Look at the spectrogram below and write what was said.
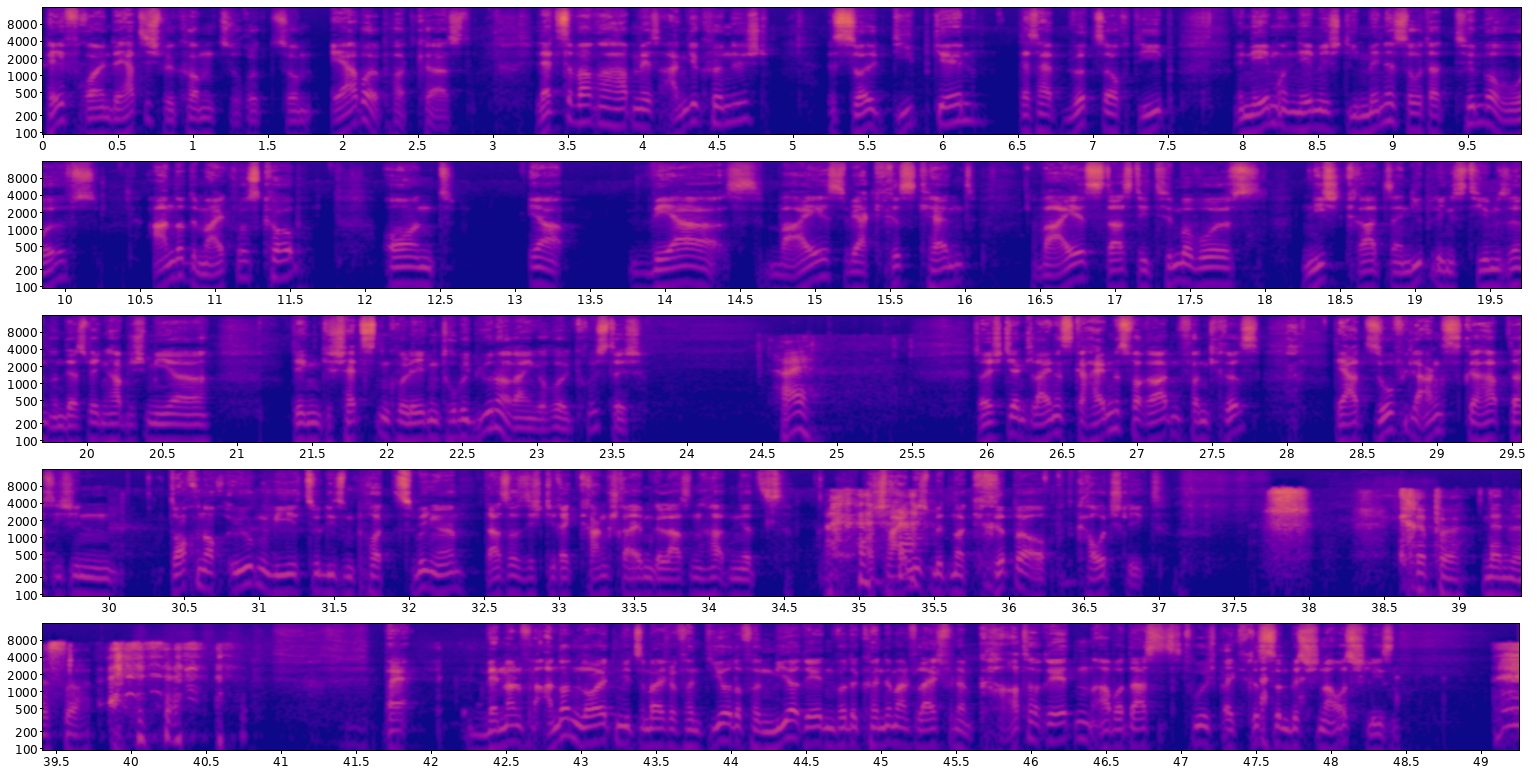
Hey Freunde, herzlich willkommen zurück zum Airball Podcast. Letzte Woche haben wir es angekündigt, es soll deep gehen, deshalb wird es auch deep. Wir nehmen und nämlich die Minnesota Timberwolves under the microscope und ja, wer es weiß, wer Chris kennt, weiß, dass die Timberwolves nicht gerade sein Lieblingsteam sind und deswegen habe ich mir den geschätzten Kollegen Tobi Bühner reingeholt. Grüß dich. Hi. Soll ich dir ein kleines Geheimnis verraten von Chris? Der hat so viel Angst gehabt, dass ich ihn doch noch irgendwie zu diesem Pod zwinge, dass er sich direkt krank schreiben gelassen hat und jetzt wahrscheinlich mit einer Krippe auf der Couch liegt. Krippe, nennen wir es so. Bei, wenn man von anderen Leuten, wie zum Beispiel von dir oder von mir reden würde, könnte man vielleicht von einem Kater reden, aber das tue ich bei Chris so ein bisschen ausschließen.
